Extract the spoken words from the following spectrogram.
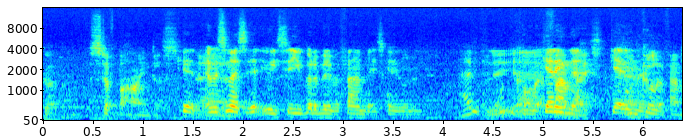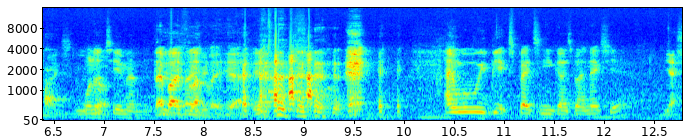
got stuff behind us. Good. and it's Uh, nice to hear you see you've got a bit of a fan base going on. Hopefully, we call yeah. it Getting fan there, base. getting we there. call it fan base. We've One or two members. They're both maybe. lovely. Yeah. and will we be expecting you guys back next year? Yes,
